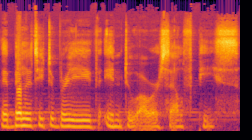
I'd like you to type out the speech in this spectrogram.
the ability to breathe into our self peace,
